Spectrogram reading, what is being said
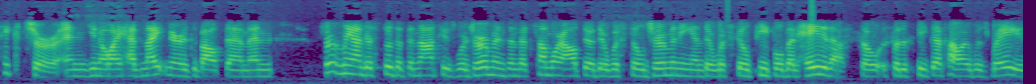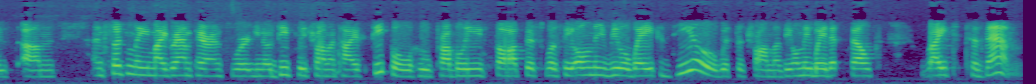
picture. And, you know, I had nightmares about them. And certainly understood that the Nazis were Germans and that somewhere out there there was still Germany and there were still people that hated us, so, so to speak. That's how I was raised. Um, and certainly my grandparents were, you know, deeply traumatized people who probably thought this was the only real way to deal with the trauma, the only way that felt right to them.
